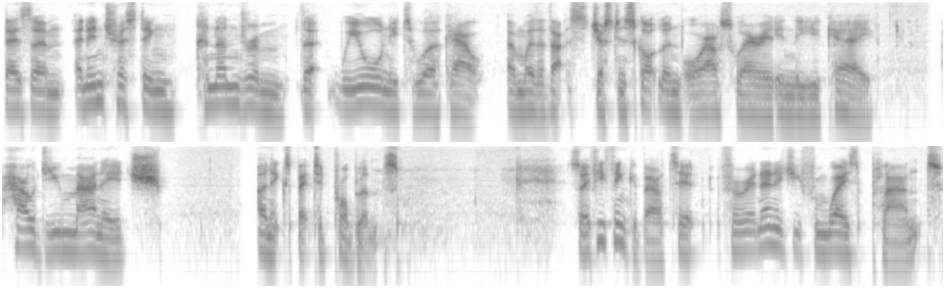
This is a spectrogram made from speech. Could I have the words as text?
There's um, an interesting conundrum that we all need to work out, and whether that's just in Scotland or elsewhere in the UK. How do you manage unexpected problems? So, if you think about it, for an energy from waste plant,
